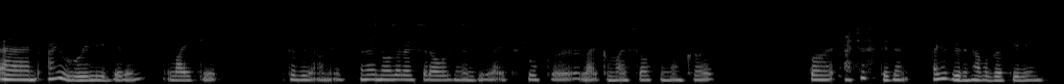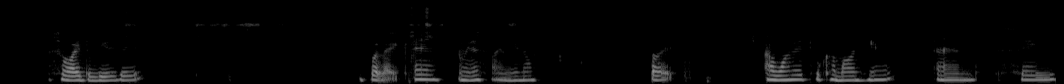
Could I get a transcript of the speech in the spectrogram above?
And I really didn't like it, to be honest. And I know that I said I was gonna be like super like myself and uncut, but I just didn't. I just didn't have a good feeling, so I deleted it. But like, eh, I mean, it's fine, you know. But I wanted to come on here and say,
